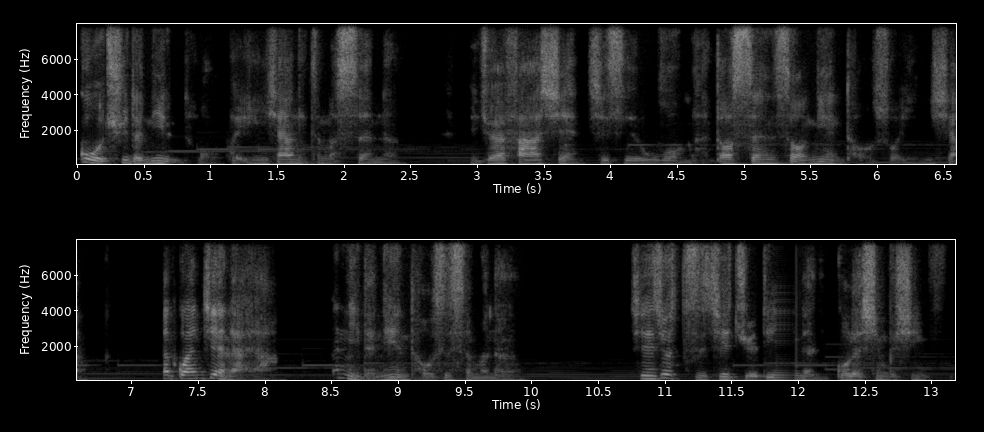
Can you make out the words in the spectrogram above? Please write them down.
过去的念头会影响你这么深呢？你就会发现，其实我们都深受念头所影响。那关键来啊，那你的念头是什么呢？其实就直接决定了你过得幸不幸福。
